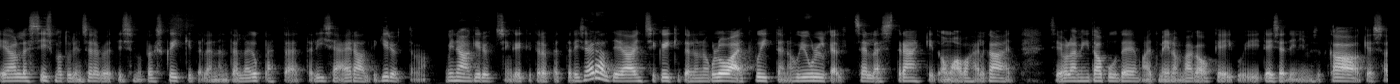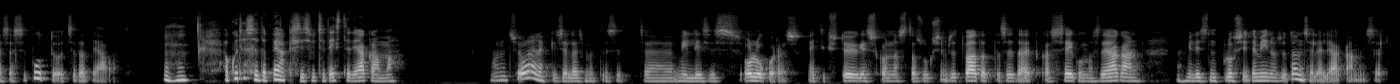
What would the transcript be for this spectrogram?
ja alles siis ma tulin selle peale, et issand, ma peaks kõikidele nendele õpetajatele ise eraldi kirjutama. mina kirjutasin kõikidele õpetajatele ise eraldi ja andsin kõikidele nagu loa, et võite nagu julgelt sellest rääkida omavahel ka, et see ei ole mingi tabuteema, et meil on väga okei okay,, kui teised inimesed ka, kes asjasse puutuvad, seda teavad mm. -hmm. aga kuidas seda peaks siis üldse teistele jagama? Ma arvan, et see olenebki selles mõttes, et äh, millises olukorras, näiteks töökeskkonnas tasuks ilmselt vaadata seda, et kas see, kui ma seda jagan, noh, millised need plussid ja miinused on sellel jagamisel.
